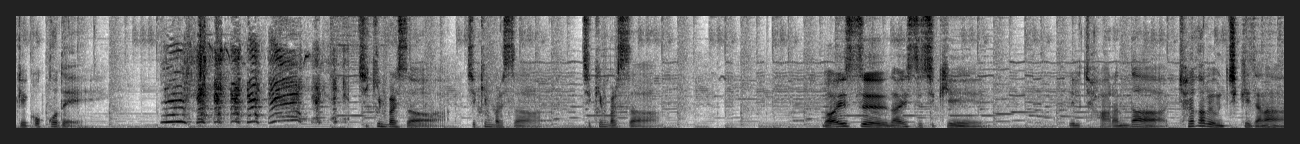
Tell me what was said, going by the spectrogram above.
이게 꼬꼬대. 치킨 발사 치킨 발사 치킨 발사 나이스 나이스 치킨. 일 잘한다. 철갑이면 치킨이잖아.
